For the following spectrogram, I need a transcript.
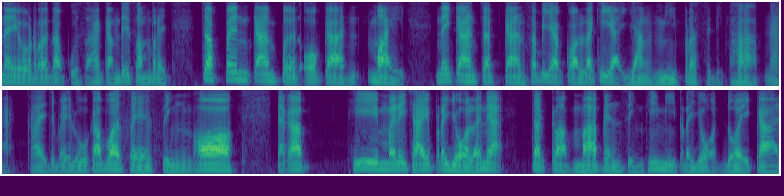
ในระดับอุตสาหกรรมได้สำเร็จ จะเป็นการเปิดโอกาสใหม่ ในการจัดการทรัพยากรและขยะอย่างมีประสิทธิภาพนะใครจะไปรู้ครับว่าเศษสิ่งทอนะครับ ที่ไม่ได้ใช้ประโยชน์แล้วเนี่ยจะกลับมาเป็นสิ่งที่มีประโยชน์โดยการ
